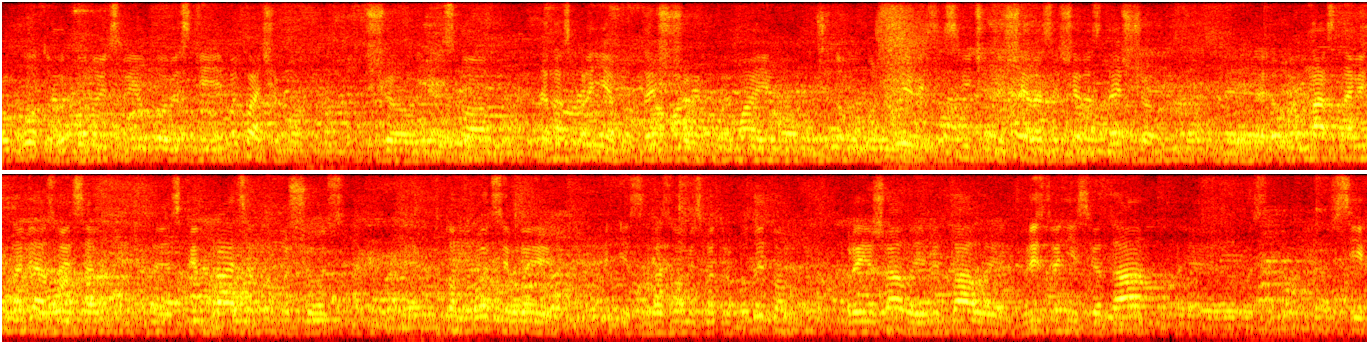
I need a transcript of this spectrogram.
роботу, виконують свої обов'язки. І ми бачимо, що дійсно для нас приємно те, що ми маємо чудову можливість засвідчити ще раз і ще раз те, що е, в нас навіть нав'язується е, співпраця, тому що ось в тому році ми із разом із митрополитом приїжджали і вітали в різдвяні свята е, всіх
